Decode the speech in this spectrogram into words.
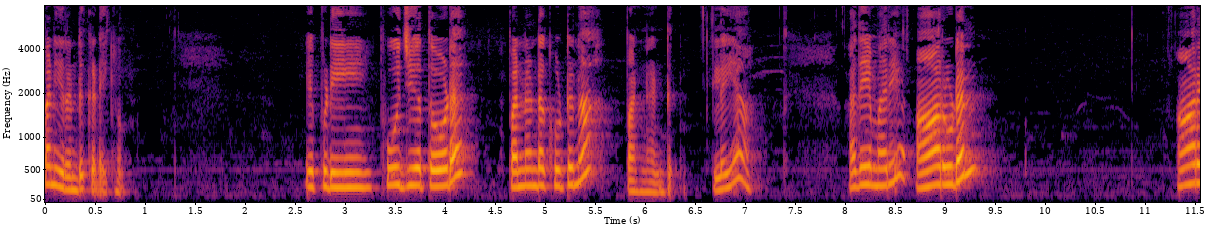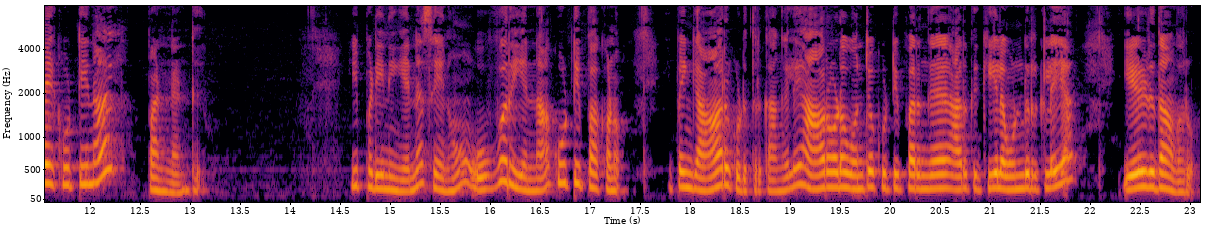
பன்னிரெண்டு கிடைக்கும். எப்படி? பூஜ்ஜியத்தோட பன்னெண்டை கூட்டுனா பன்னெண்டு. இல்லையா? அதே மாதிரி ஆறுடன் ஆறை கூட்டினால் பன்னெண்டு. இப்படி நீங்கள் என்ன செய்யணும்? ஒவ்வொரு எண்ணாக கூட்டி பார்க்கணும். இப்போ இங்கே ஆறு கொடுத்துருக்காங்க இல்லையா? ஆறோட ஒன்றை கூட்டி பாருங்கள் ஆறுக்கு கீழே ஒன்று இருக்கு இல்லையா? ஏழு தான் வரும்.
